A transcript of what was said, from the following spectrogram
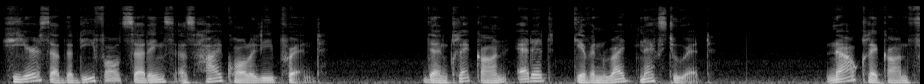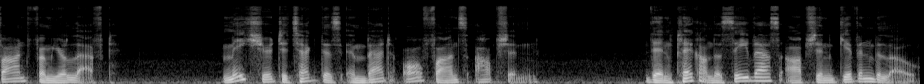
Here set the default settings as High Quality Print. Then click on Edit given right next to it. Now click on Font from your left. Make sure to check this Embed All Fonts option. Then click on the Save As option given below.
